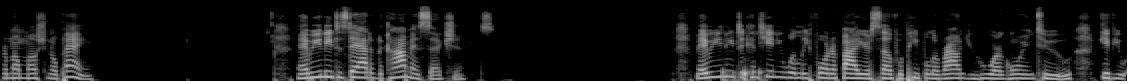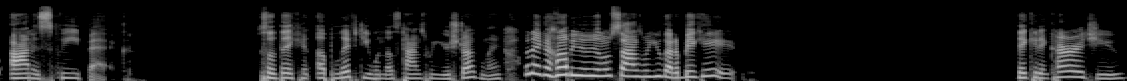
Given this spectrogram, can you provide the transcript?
from emotional pain? Maybe you need to stay out of the comment sections. Maybe you need to continually fortify yourself with people around you who are going to give you honest feedback so they can uplift you in those times when you're struggling, or they can help you in those times when you got a big head. They can encourage you,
